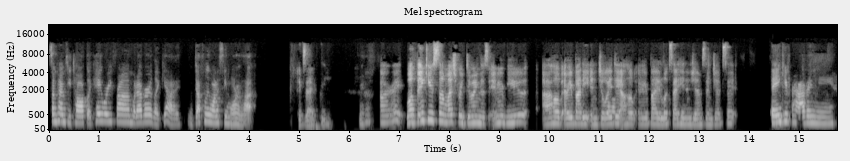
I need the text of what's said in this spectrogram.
sometimes you talk like, hey, where are you from? Whatever. Like, yeah, I definitely want to see more of that. Exactly. Yeah. All right. Well, thank you so much for doing this interview. I hope everybody enjoyed it. I hope everybody looks at Hidden Gems and Jet Set. Thank you for having me.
